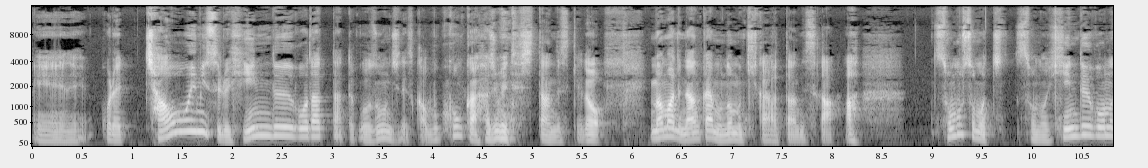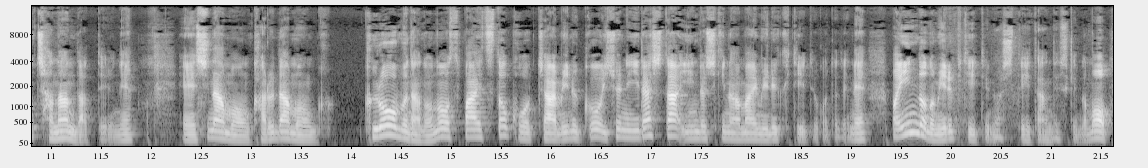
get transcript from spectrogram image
えー、これ、茶を意味するヒンドゥー語だったってご存知ですか？僕今回初めて知ったんですけど、今まで何回も飲む機会あったんですが、あ、そもそもそのヒンドゥー語の茶なんだっていうね、えーシナモン、カルダモン、クローブなどのスパイスと紅茶、ミルクを一緒に煮出したインド式の甘いミルクティーということでね、まあ、インドのミルクティーっていうのは知っていたんですけども、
